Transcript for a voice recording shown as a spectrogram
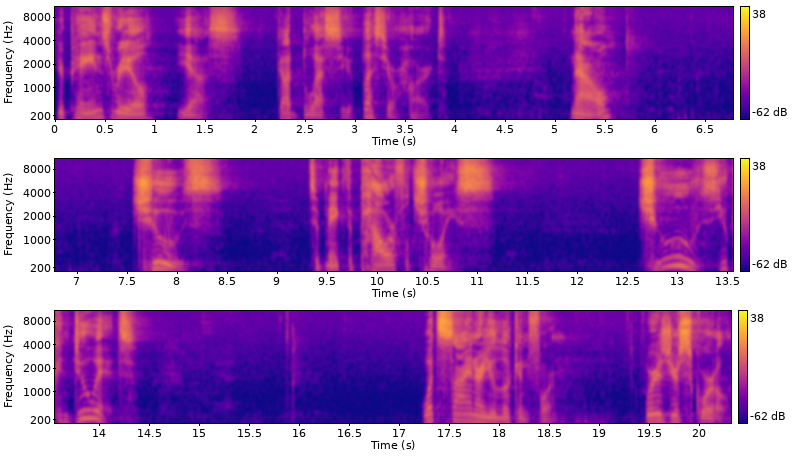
Your pain's real, yes. God bless you. Bless your heart. Now, choose to make the powerful choice. Choose. You can do it. What sign are you looking for? Where's your squirrel?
